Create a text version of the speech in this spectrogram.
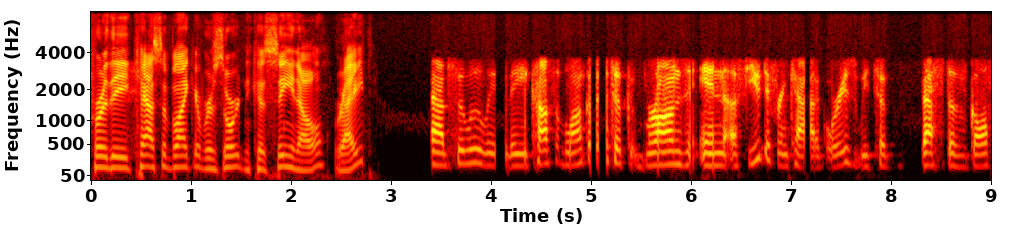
for the Casablanca Resort and Casino, right? Absolutely. The Casablanca took bronze in a few different categories. We took best of golf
